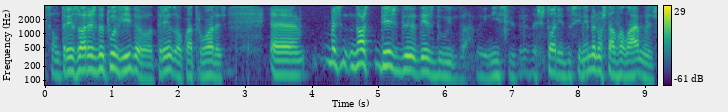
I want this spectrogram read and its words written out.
são três horas da tua vida, ou três ou quatro horas. Uh, mas nós, desde, desde o, o, início da história do cinema, eu não estava lá, mas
